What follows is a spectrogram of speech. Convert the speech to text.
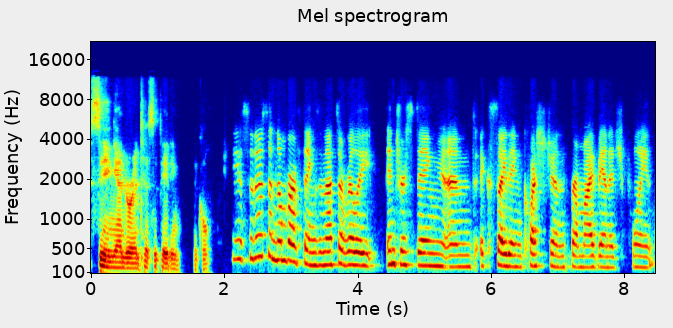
seeing and or anticipating, Nicole? Yeah, so there's a number of things, and that's a really interesting and exciting question from my vantage point.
